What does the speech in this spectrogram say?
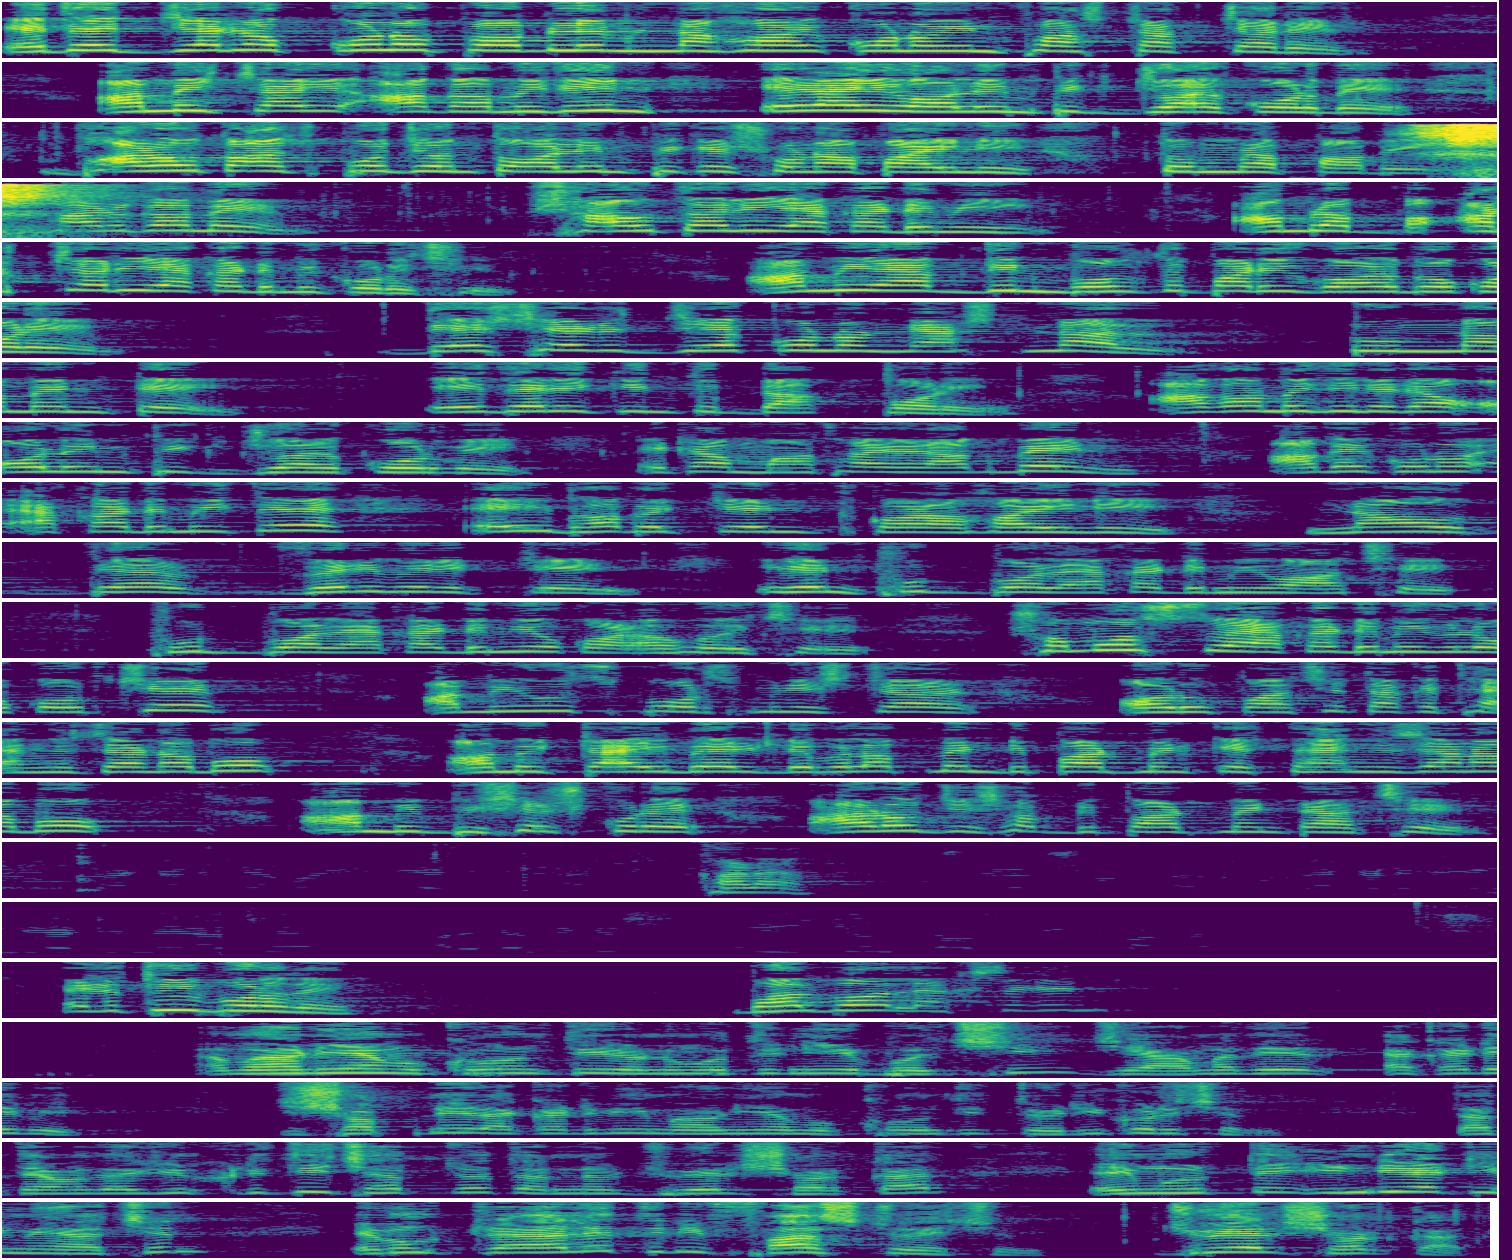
এদের যেন কোনো প্রবলেম না হয় কোনো ইনফ্রাস্ট্রাকচারের আমি চাই আগামী দিন এরাই অলিম্পিক জয় করবে। ভারত আজ পর্যন্ত অলিম্পিকে সোনা পায়নি, তোমরা পাবে। ঝাড়গ্রামে সাঁওতালি একাডেমি, আমরা আর্চারি একাডেমি করেছি। আমি একদিন বলতে পারি গর্ব করে, দেশের যে কোনো ন্যাশনাল টুর্নামেন্টে এদেরই কিন্তু ডাক পড়ে। আগামী দিন এরা অলিম্পিক জয় করবে। এটা মাথায় রাখবেন। আগে কোনো একাডেমিতে এইভাবে ট্রেন্ড করা হয়নি। Now they are very very trained even football একাডেমিও আছে। ফুটবল একাডেমিও করা হয়েছে। সমস্ত একাডেমিগুলো করছে। আমি ইউথ স্পোর্টস মিনিস্টার অরূপ আছে, তাকে থ্যাঙ্কস জানাব। আমি ট্রাইবেল ডেভেলপমেন্ট ডিপার্টমেন্টকে থ্যাঙ্কস জানাব। আমি বিশেষ করে আরও যেসব ডিপার্টমেন্ট আছে। খারাপ এটা তুই বলে দে। বল বল, এক সেকেন্ড মাননীয় মুখ্যমন্ত্রীর অনুমতি নিয়ে বলছি যে আমাদের একাডেমির যে স্বপ্নের একাডেমি মাননীয় মুখ্যমন্ত্রী তৈরি করেছেন, তাতে আমাদের একজন কৃতি ছাত্র, তার নাম জুয়েল সরকার, এই মুহূর্তে ইন্ডিয়া টিমে আছেন এবং ট্রায়ালে তিনি ফার্স্ট হয়েছেন, জুয়েল সরকার।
